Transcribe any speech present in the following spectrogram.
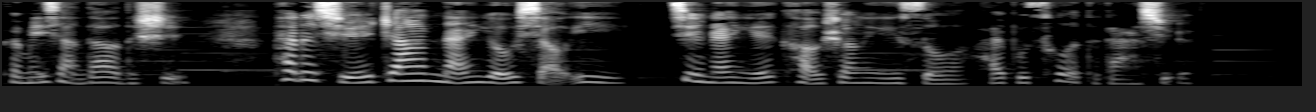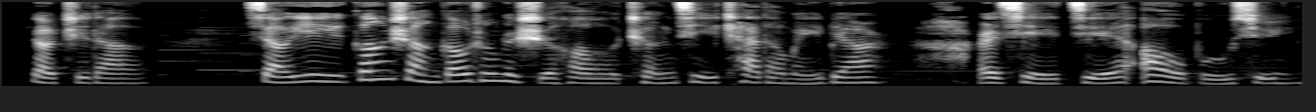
可没想到的是，她的学渣男友小易竟然也考上了一所还不错的大学。要知道，小易刚上高中的时候成绩差到没边儿，而且桀骜不驯，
